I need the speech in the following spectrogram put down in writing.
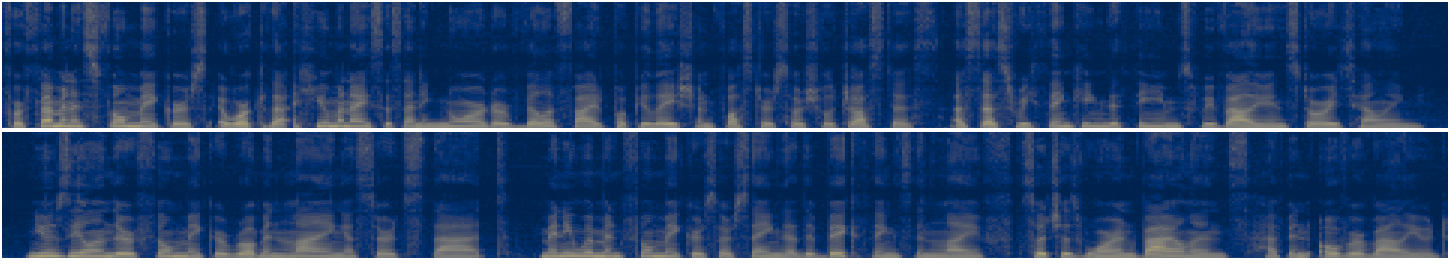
For feminist filmmakers, a work that humanizes an ignored or vilified population fosters social justice, as does rethinking the themes we value in storytelling. New Zealander filmmaker Robin Laing asserts that Many women filmmakers are saying that the big things in life, such as war and violence, have been overvalued,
